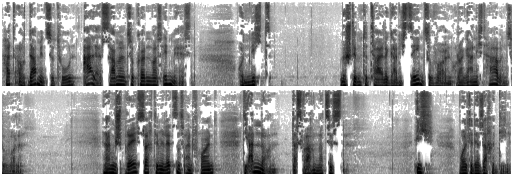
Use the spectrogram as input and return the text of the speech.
hat auch damit zu tun, alles sammeln zu können, was in mir ist. Und nicht bestimmte Teile gar nicht sehen zu wollen oder gar nicht haben zu wollen. In einem Gespräch sagte mir letztens ein Freund, die anderen, das waren Narzissten. Ich wollte der Sache dienen.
